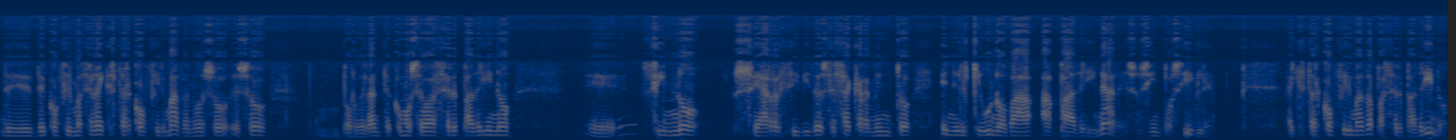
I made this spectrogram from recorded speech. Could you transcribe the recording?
de, confirmación hay que estar confirmado, ¿no? Eso, eso por delante, ¿cómo se va a ser padrino eh, si no se ha recibido ese sacramento en el que uno va a padrinar? Eso es imposible. Hay que estar confirmado para ser padrino.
